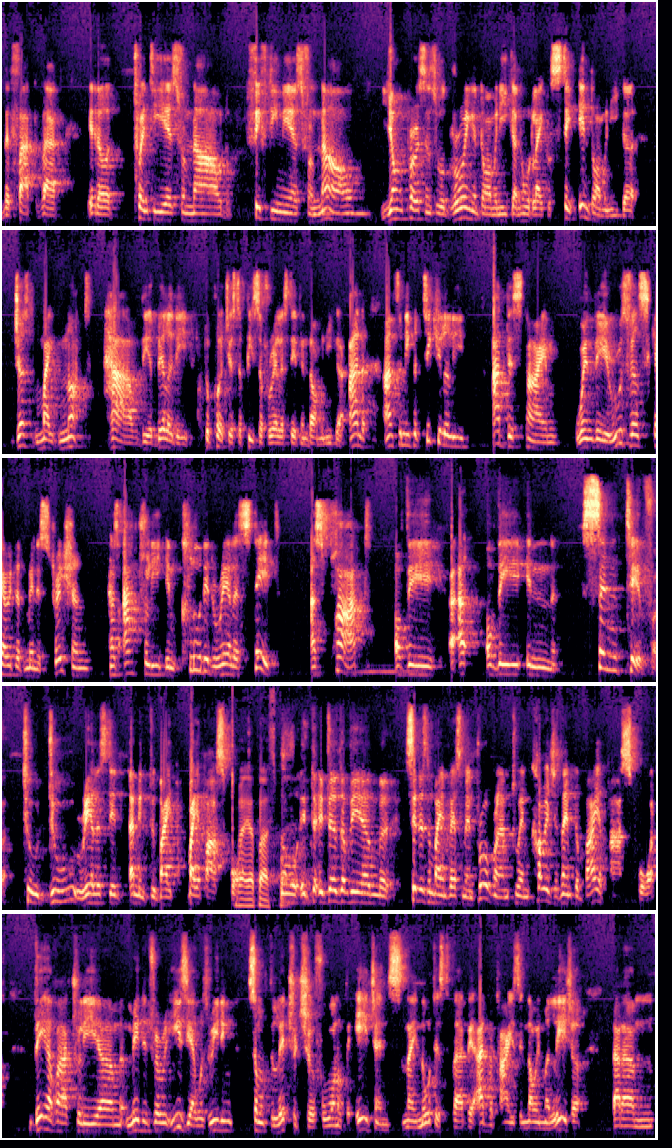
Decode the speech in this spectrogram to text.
the fact that, you know, 20 years from now, 15 years from now, young persons who are growing in Dominica and who would like to stay in Dominica just might not have the ability to purchase a piece of real estate in Dominica. And Anthony, particularly at this time when the Roosevelt Skerrit administration has actually included real estate as part of the uh, uh of the incentive to do real estate, I mean, to buy, buy a passport. Buy a passport. So, in, in terms of the um, Citizen by Investment program, to encourage them to buy a passport, they have actually um, made it very easy. I was reading some of the literature for one of the agents, and I noticed that they're advertising now in Malaysia that um,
